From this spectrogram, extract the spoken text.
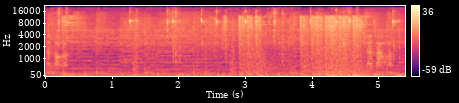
ด้านสองครับ ด้านสามครับ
